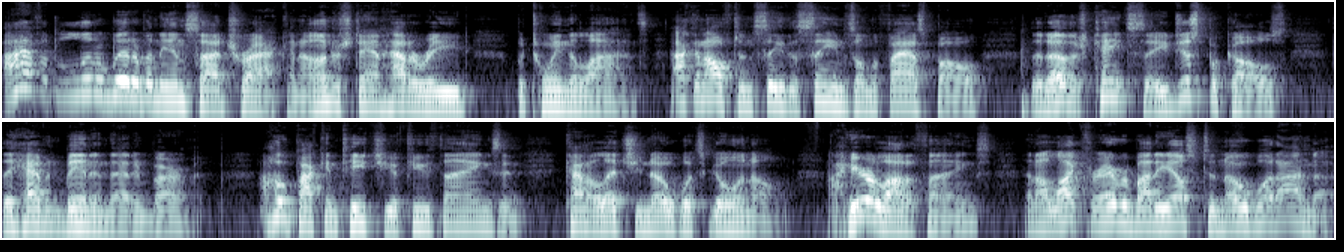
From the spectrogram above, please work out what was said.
I have a little bit of an inside track and I understand how to read between the lines. I can often see the seams on the fastball that others can't see just because they haven't been in that environment. I hope I can teach you a few things and kind of let you know what's going on. I hear a lot of things, and I like for everybody else to know what I know.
